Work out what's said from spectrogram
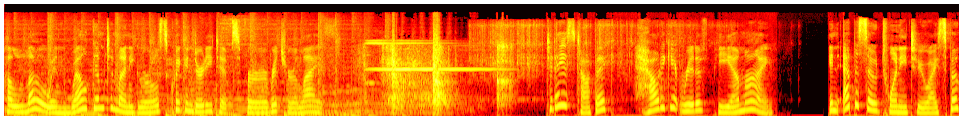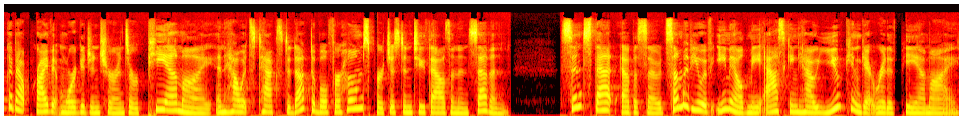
Hello, and welcome to Money Girls Quick and Dirty Tips for a Richer Life. Today's topic How to Get Rid of PMI. In episode 22, I spoke about private mortgage insurance, or PMI, and how it's tax deductible for homes purchased in 2007. Since that episode, some of you have emailed me asking how you can get rid of PMI.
